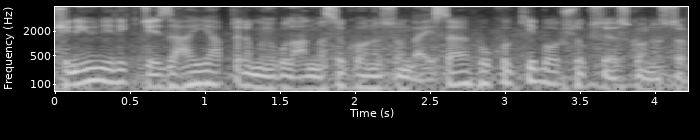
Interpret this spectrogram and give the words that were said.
Çin'e yönelik cezai yaptırım uygulanması konusunda ise hukuki boşluk söz konusu.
